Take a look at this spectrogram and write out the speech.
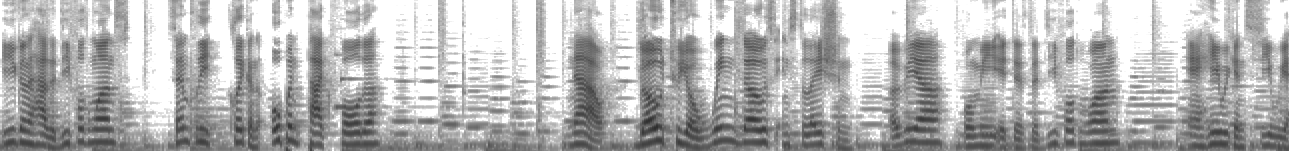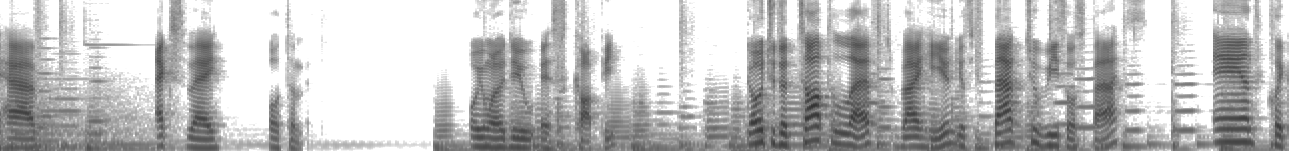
Here you're gonna have the default ones, simply click on open pack folder. Now, go to your Windows installation area, for me it is the default one, and here we can see we have X-Ray Ultimate. All you want to do is copy. Go to the top left right here, you'll see back to resource packs and click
